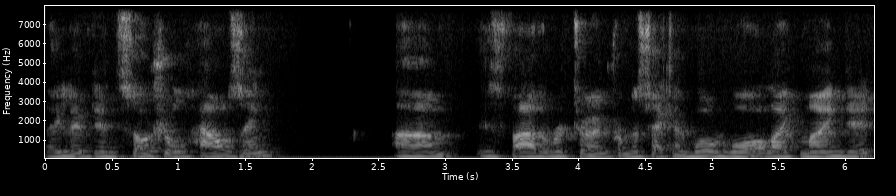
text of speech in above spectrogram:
They lived in social housing. Um, his father returned from the Second World War, like mine did.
